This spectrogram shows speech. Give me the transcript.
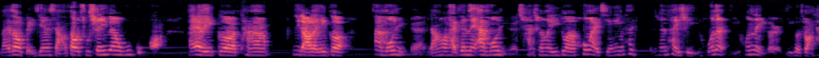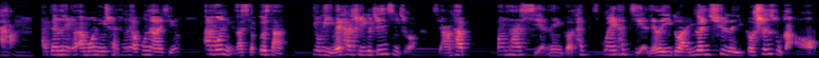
来到北京想要到处申冤无果。还有一个他遇到了一个按摩女，然后还跟那按摩女产生了一段婚外情，因为他本身他也是已婚的已婚的一个一个状态嘛，还跟那个按摩女产生了婚外情。按摩女呢想又想又以为他是一个真记者，想让他帮他写那个他关于他姐姐的一段冤屈的一个申诉稿。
